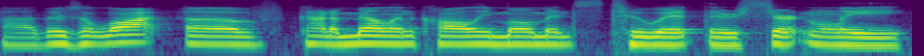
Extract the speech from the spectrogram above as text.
uh, there's a lot of kind of melancholy moments to it. There's certainly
